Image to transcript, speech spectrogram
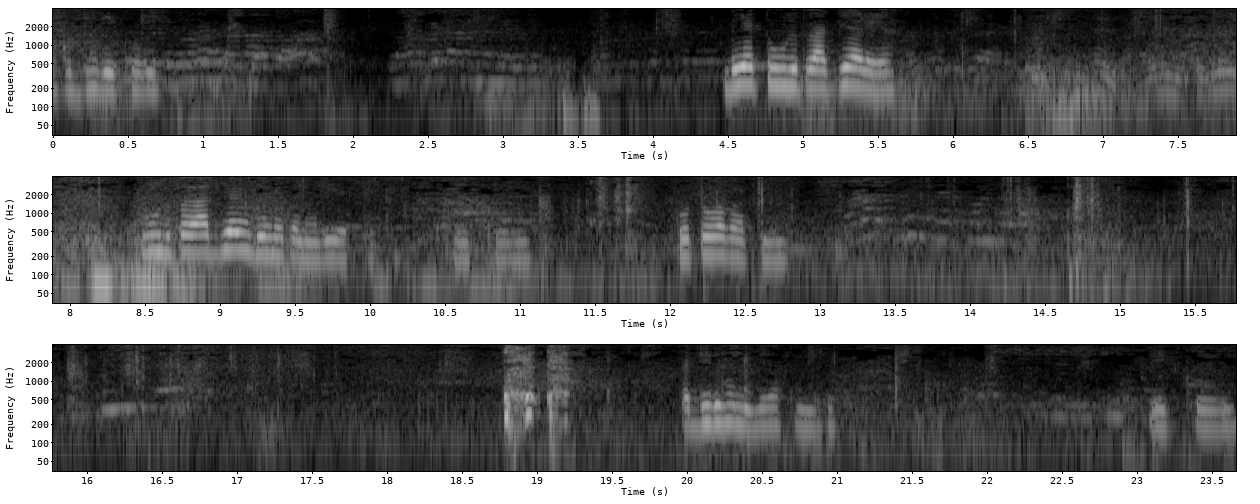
ਗੁੱਡੀ ਦੇਖੋ ਵੀ। ਭਈਆ ਟੂਲ ਪਲਾਜੇ ਵਾਲੇ ਆ। ਟੂਲ ਪਲਾਜੇ ਨੂੰ ਦੇਣੇ ਪੈਣੇ ਵੀ ਇੱਕ ਇੱਕ। ਦੇਖੋ ਵੀ ਫੋਟੋ ਆ ਕਾਪੀ। ਗੱਡੀ ਦਿਖਾਉਣਾ ਹੈ ਆਪਾਂ ਨੂੰ। ਦੇਖੋ ਵੀ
